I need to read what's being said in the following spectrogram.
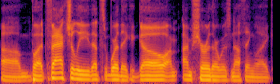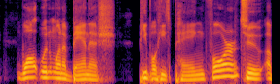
Um, but factually, that's where they could go. I'm, I'm sure there was nothing like Walt wouldn't want to banish people he's paying for to a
